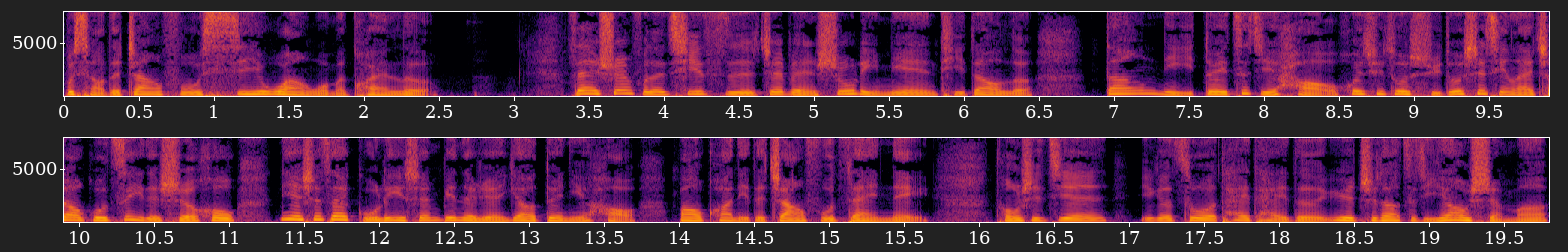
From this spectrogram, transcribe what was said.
不晓得丈夫希望我们快乐。在《顺服的妻子》这本书里面提到了，当你对自己好，会去做许多事情来照顾自己的时候，你也是在鼓励身边的人要对你好，包括你的丈夫在内。同时间，一个做太太的越知道自己要什么，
